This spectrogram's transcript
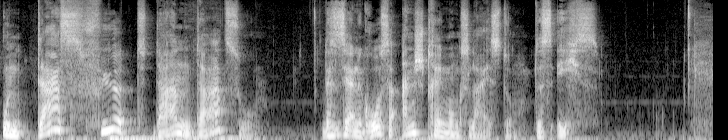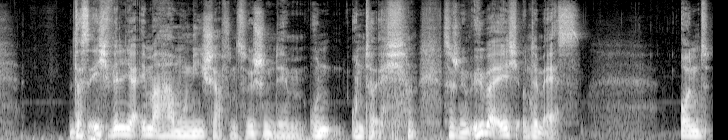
Und das führt dann dazu, das ist ja eine große Anstrengungsleistung des Ichs. Das Ich will ja immer Harmonie schaffen zwischen dem Un Unter-Ich, zwischen dem Über-Ich und dem Es. Und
